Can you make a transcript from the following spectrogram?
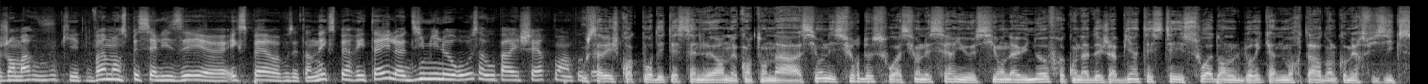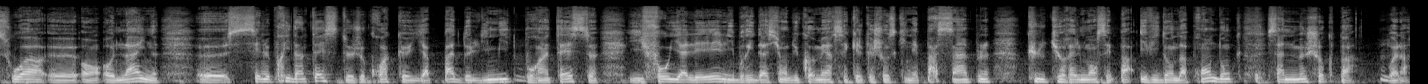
Jean-Marc, vous qui êtes vraiment spécialisé, euh, expert, vous êtes un expert retail, 10 000 euros, ça vous paraît cher pour un Vous savez, je crois que pour des test and learn, quand on a, si on est sûr de soi, si on est sérieux, si on a une offre qu'on a déjà bien testée, soit dans le burrican mortar, dans le commerce physique, soit euh, en online, euh, c'est le prix d'un test. Je crois qu'il n'y a pas de limite pour un test. Il faut y aller. L'hybridation du commerce est quelque chose qui n'est pas simple. Culturellement, c'est pas évident d'apprendre. Donc ça ne me choque pas. Voilà.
